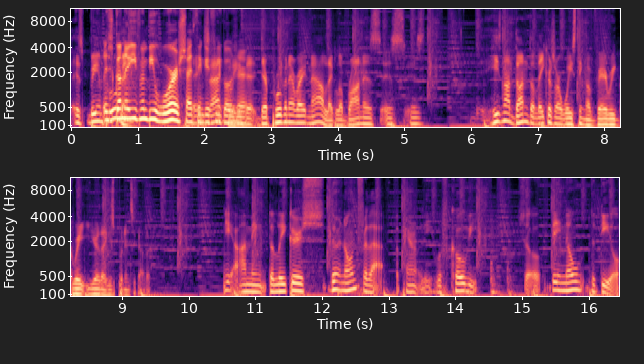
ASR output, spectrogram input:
it's being it's proven. gonna even be worse. I think if he goes there. They're, they're proving it right now. Like LeBron is is is he's not done. The Lakers are wasting a very great year that he's putting together. Yeah, I mean the Lakers they're known for that apparently with Kobe, so they know the deal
